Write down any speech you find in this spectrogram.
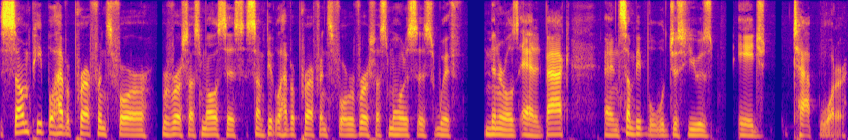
some people have a preference for reverse osmosis. Some people have a preference for reverse osmosis with minerals added back. And some people will just use aged tap water.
